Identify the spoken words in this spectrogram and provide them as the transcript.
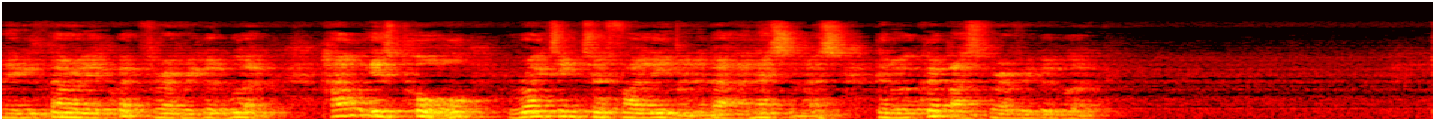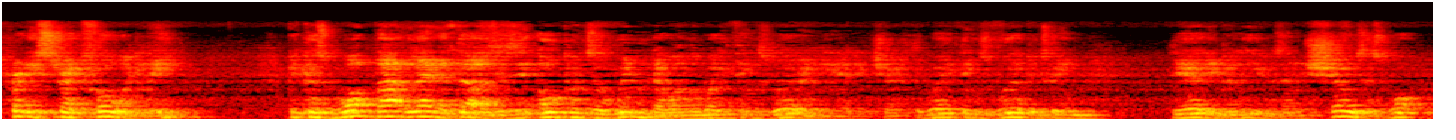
may be thoroughly equipped for every good work. How is Paul, writing to Philemon about Onesimus, going to equip us for every good work? Pretty straightforwardly, because what that letter does is it opens a window on the way things were in the way things were between the early believers, and it shows us what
